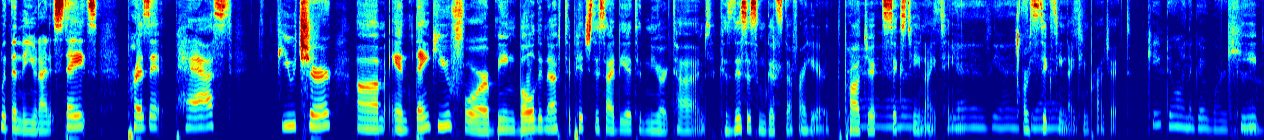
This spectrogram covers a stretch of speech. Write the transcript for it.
within the United States, present, past, future. Um, and thank you for being bold enough to pitch this idea to the New York Times because this is some good stuff right here. The Project Yes, 1619 Yes, yes. or yes. 1619 Project. Keep doing the good work. Keep girl.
